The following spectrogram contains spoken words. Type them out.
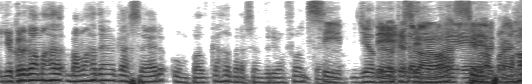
Yo creo que vamos a, vamos a tener que hacer un podcast de Operación Triunfo. entero. Sí, yo De creo que si no, vamos a si hacer, nos podemos cariño.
